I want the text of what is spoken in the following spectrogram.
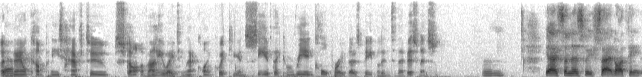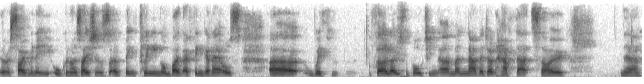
And Yeah. now companies have to start evaluating that quite quickly and see if they can reincorporate those people into their business. Yes, and as we've said, I think there are so many organisations that have been clinging on by their fingernails uh, with furlough supporting them, and now they don't have that. So, yeah,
